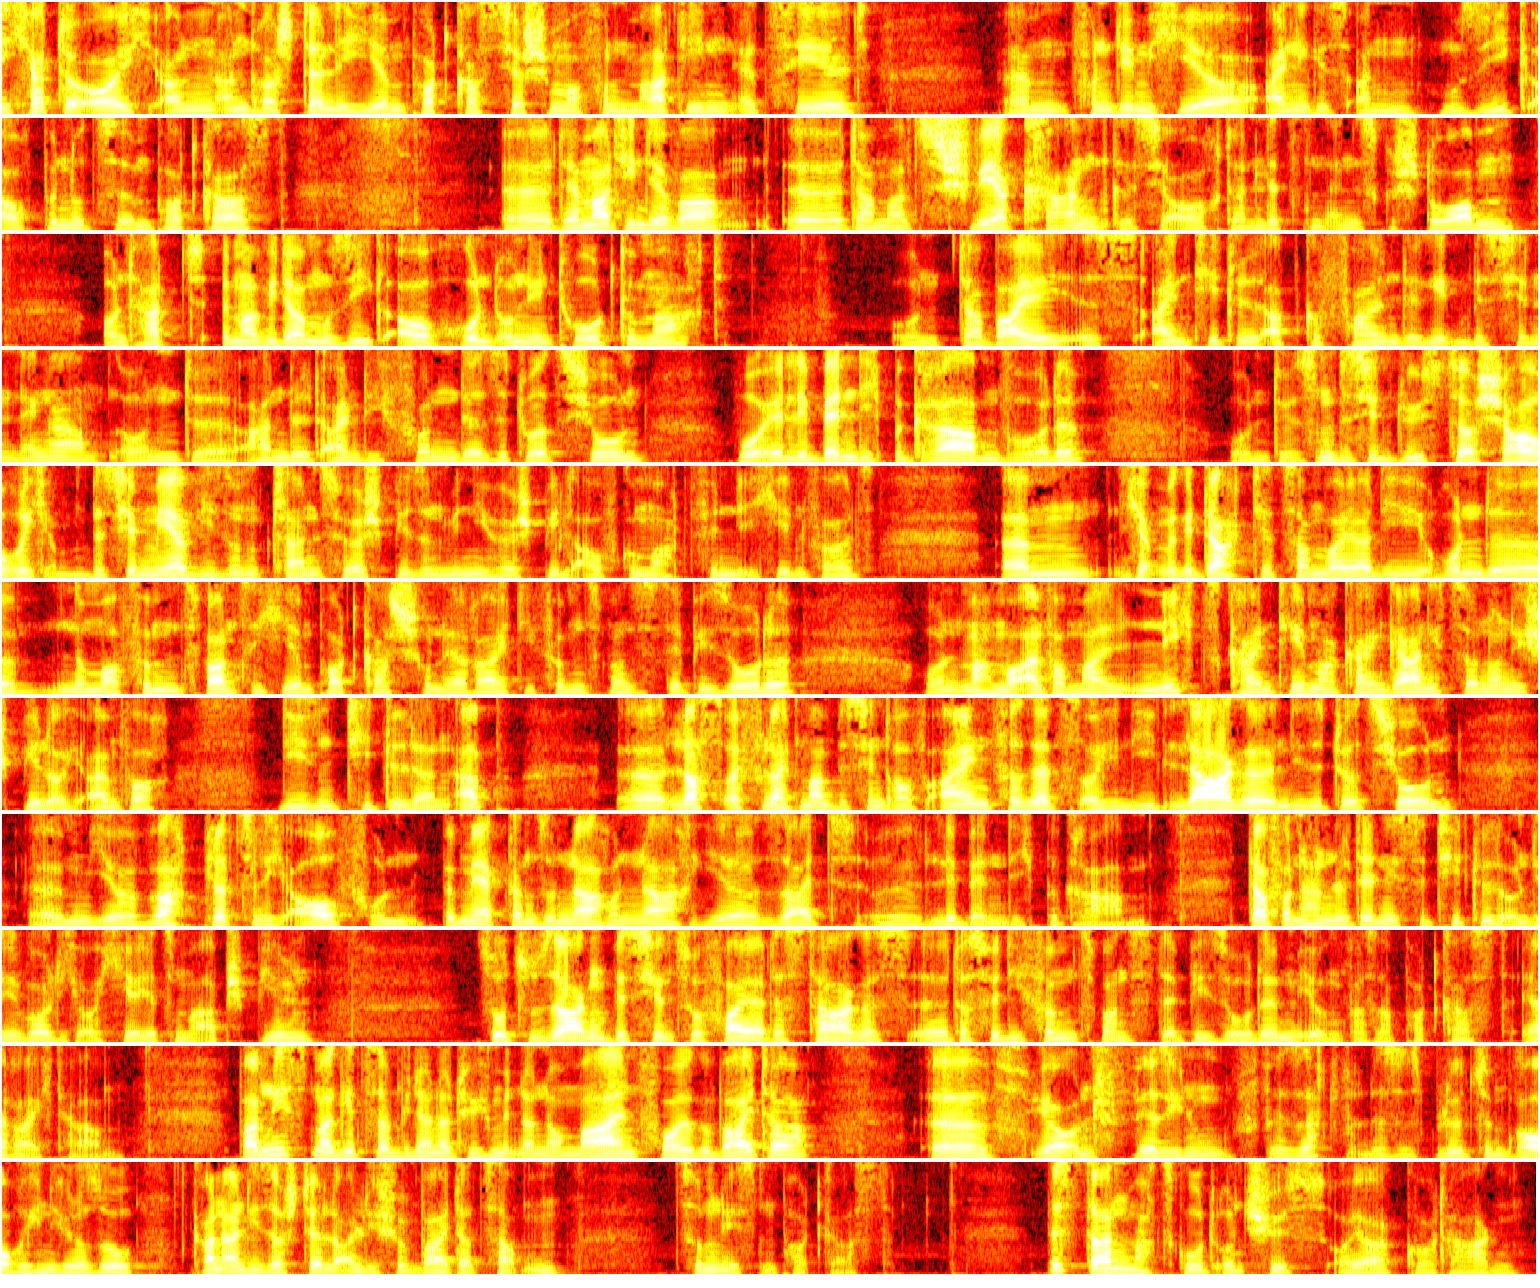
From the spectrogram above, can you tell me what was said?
Ich hatte euch an anderer Stelle hier im Podcast ja schon mal von Martin erzählt, ähm, von dem ich hier einiges an Musik auch benutze im Podcast. Äh, der Martin, der war äh, damals schwer krank, ist ja auch dann letzten Endes gestorben und hat immer wieder Musik auch rund um den Tod gemacht. Und dabei ist ein Titel abgefallen, der geht ein bisschen länger und äh, handelt eigentlich von der Situation, wo er lebendig begraben wurde. Und ist ein bisschen düster, schaurig, ein bisschen mehr wie so ein kleines Hörspiel, so ein Mini-Hörspiel aufgemacht, finde ich jedenfalls. Ähm, ich habe mir gedacht, jetzt haben wir ja die Runde Nummer 25 hier im Podcast schon erreicht, die 25. Episode. Und machen wir einfach mal nichts, kein Thema, kein gar nichts, sondern ich spiele euch einfach diesen Titel dann ab. Äh, lasst euch vielleicht mal ein bisschen drauf ein, versetzt euch in die Lage, in die Situation ähm, ihr wacht plötzlich auf und bemerkt dann so nach und nach, ihr seid äh, lebendig begraben. Davon handelt der nächste Titel und den wollte ich euch hier jetzt mal abspielen. Sozusagen ein bisschen zur Feier des Tages, äh, dass wir die 25. Episode im Irgendwasser Podcast erreicht haben. Beim nächsten Mal geht es dann wieder natürlich mit einer normalen Folge weiter. Äh, ja, und wer sich nun, wer sagt, das ist Blödsinn, brauche ich nicht oder so, kann an dieser Stelle eigentlich schon weiter zappen zum nächsten Podcast. Bis dann, macht's gut und tschüss, euer Kurt Hagen.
